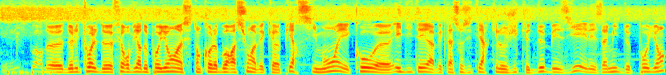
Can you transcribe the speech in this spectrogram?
L'histoire de, de l'étoile de ferroviaire de Poyan, c'est en collaboration avec euh, Pierre Simon et co-édité avec la Société archéologique de Béziers et les Amis de Poyan.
